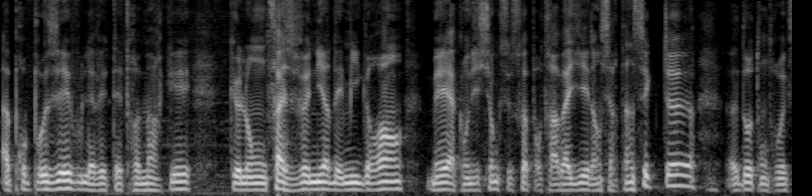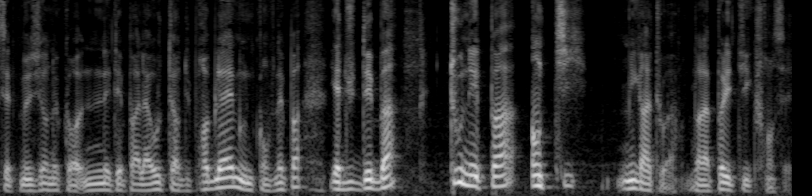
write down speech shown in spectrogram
a proposé, vous l'avez peut-être remarqué, que l'on fasse venir des migrants, mais à condition que ce soit pour travailler dans certains secteurs. Euh, D'autres ont trouvé que cette mesure n'était pas à la hauteur du problème ou ne convenait pas. Il y a du débat. Tout n'est pas anti migratoire dans la politique française.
